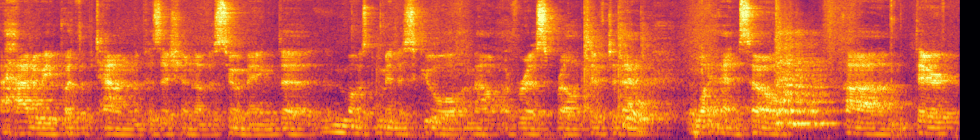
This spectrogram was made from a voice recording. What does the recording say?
how do we put the town in the position of assuming the most minuscule amount of risk relative to that. And so, um, there,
